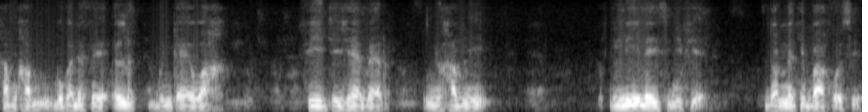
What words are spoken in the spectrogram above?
xam-xam bu ko defee ëllëg buñ koy wax fii ci GMR ñu xam ni lii lay signifier doon na ci baax aussi.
